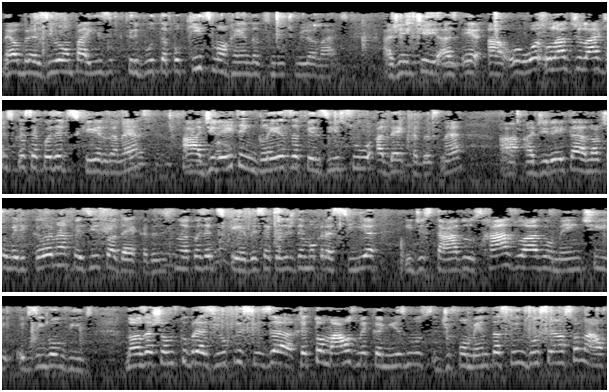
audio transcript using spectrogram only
Né? O Brasil é um país que tributa pouquíssimo a renda dos multimilionários. A gente, a, a, o, o, lado de lá diz que é coisa de esquerda, né? A direita inglesa fez isso há décadas, né? A, direita norte-americana fez isso há décadas. Isso não é coisa de esquerda, isso é coisa de democracia e de estados razoavelmente desenvolvidos. Nós achamos que o Brasil precisa retomar os mecanismos de fomento da sua indústria nacional.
